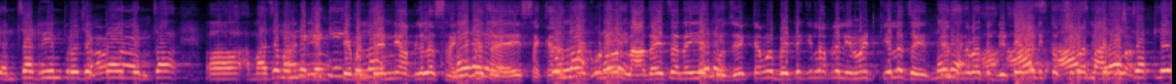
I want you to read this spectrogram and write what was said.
त्यांचा ड्रीम प्रोजेक्ट आहे त्यांचा माझं म्हणणं काय की मुख्यमंत्र्यांनी आपल्याला सांगितलंच नाही. आहे सकारात्मक कोणावर. लादायचा नाहीये नाही, नाही. प्रोजेक्ट त्यामुळे बैठकीला आपल्याला इन्व्हाइट केलंच आहे आज-. महाराष्ट्रातले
